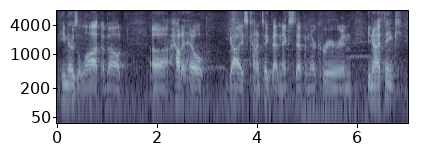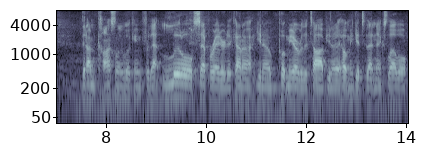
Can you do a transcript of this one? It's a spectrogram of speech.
he knows a lot about uh, how to help guys kind of take that next step in their career, and you know, I think that I'm constantly looking for that little separator to kind of, you know, put me over the top, you know, to help me get to that next level.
